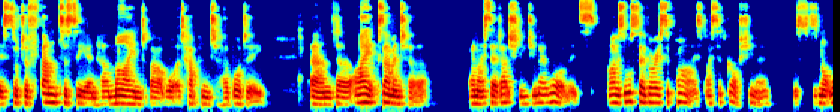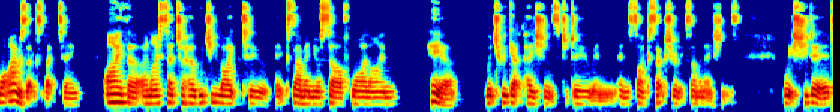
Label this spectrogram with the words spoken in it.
this sort of fantasy in her mind about what had happened to her body. And uh, I examined her and I said, actually, do you know what? It's, I was also very surprised. I said, gosh, you know, this is not what I was expecting either. And I said to her, would you like to examine yourself while I'm here? Which we get patients to do in, in psychosexual examinations, which she did.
